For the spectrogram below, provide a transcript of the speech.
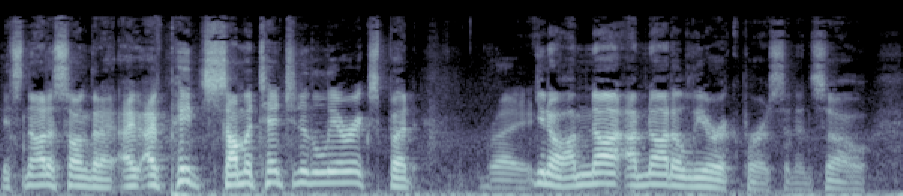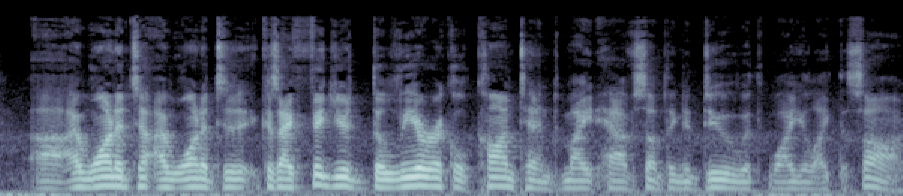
it's not a song that I, I have paid some attention to the lyrics, but right. you know, I'm not I'm not a lyric person, and so uh, I wanted to I wanted to because I figured the lyrical content might have something to do with why you like the song.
